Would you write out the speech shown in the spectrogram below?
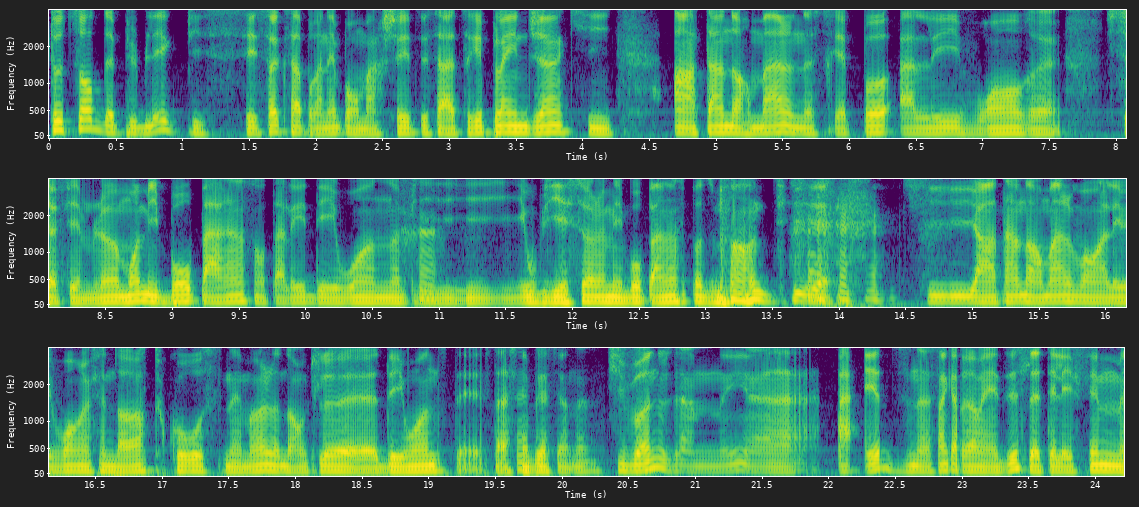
toutes sortes de publics, puis c'est ça que ça prenait pour marcher. ça a attiré plein de gens qui en temps normal, ne serait pas allé voir euh, ce film-là. Moi, mes beaux-parents sont allés Day One, puis oubliez ça, mes beaux-parents, c'est pas du monde euh, qui, en temps normal, vont aller voir un film d'horreur tout court au cinéma. donc là, euh, Day One, c'était assez impressionnant. Qui va nous amener à, à It 1990, le téléfilm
